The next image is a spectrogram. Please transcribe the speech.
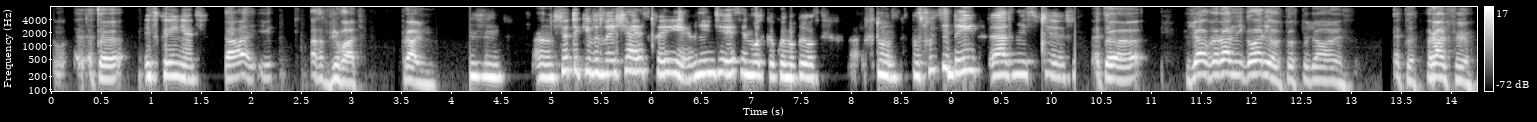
ну, это, искоренять. Да, и разбивать. Правильно. Угу. А, Все-таки возвращаясь к Корее, мне интересен вот какой вопрос. Что, по сути, три разные сферы. Это, я уже ранее говорил, то, что я это раньше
